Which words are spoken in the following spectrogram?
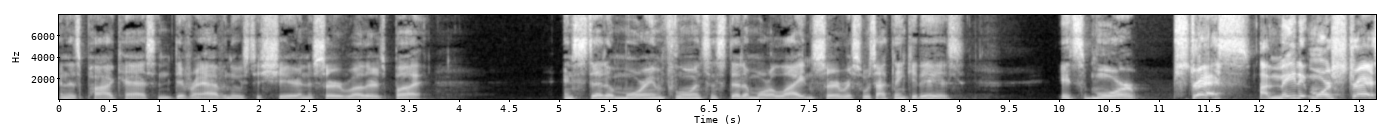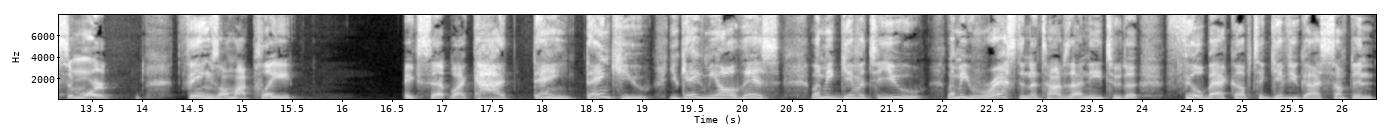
in this podcast and different avenues to share and to serve others. But instead of more influence, instead of more light and service, which I think it is, it's more stress. I've made it more stress and more things on my plate, except like, God dang, thank you. You gave me all this. Let me give it to you. Let me rest in the times that I need to to fill back up to give you guys something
